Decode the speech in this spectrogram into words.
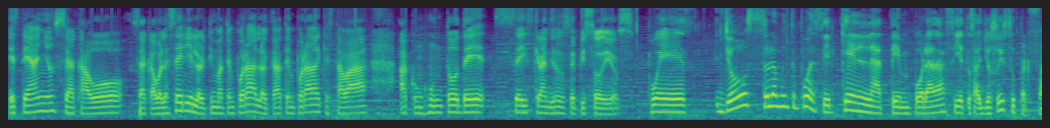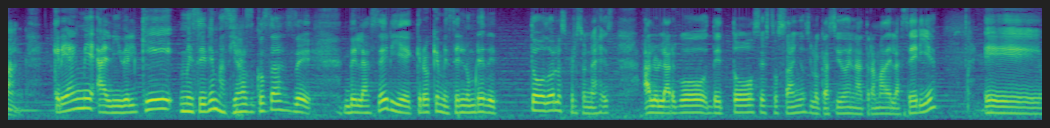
este año se acabó, se acabó la serie, la última temporada, la octava temporada, que estaba a conjunto de seis grandiosos episodios. Pues yo solamente puedo decir que en la temporada 7, o sea, yo soy súper fan. Créanme al nivel que me sé demasiadas cosas de, de la serie. Creo que me sé el nombre de todos los personajes a lo largo de todos estos años, lo que ha sido en la trama de la serie. Eh,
